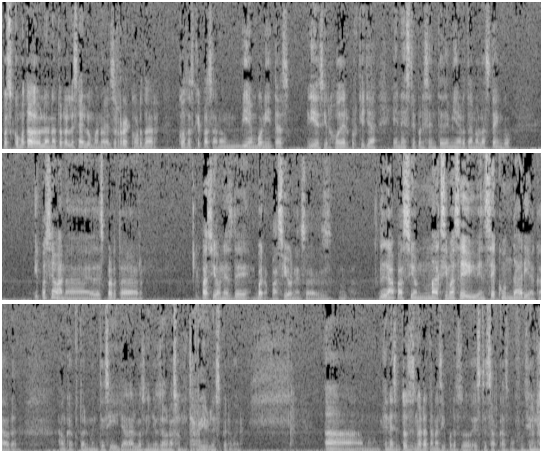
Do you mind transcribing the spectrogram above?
pues como todo, la naturaleza del humano es recordar cosas que pasaron bien bonitas y decir, joder, porque ya en este presente de mierda no las tengo. Y pues se van a despertar pasiones de, bueno, pasiones, la pasión máxima se vive en secundaria, cabrón. Aunque actualmente sí, ya los niños de ahora son terribles, pero bueno. en ese entonces no era tan así, por eso este sarcasmo funciona.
